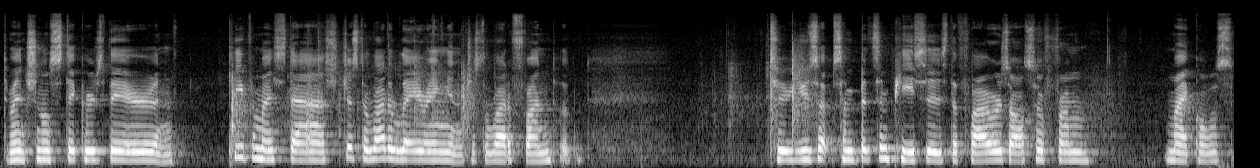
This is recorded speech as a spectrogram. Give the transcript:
dimensional stickers there and key for my stash. Just a lot of layering and just a lot of fun to, to use up some bits and pieces. The flowers also from Michaels.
